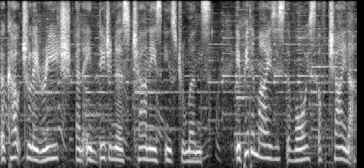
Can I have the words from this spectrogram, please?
a culturally rich and indigenous Chinese instrument, epitomizes the voice of China.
